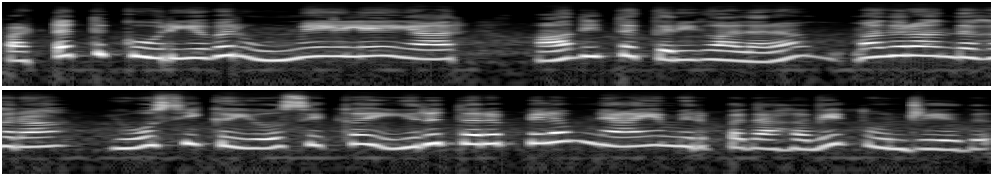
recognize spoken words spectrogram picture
பட்டத்துக்கு உரியவர் உண்மையிலே யார்? ஆதித்த கரிகாலரா? மதுராந்தகரா? யோசிக்க யோசிக்க இரு தரப்பிலும் நியாயம் இருப்பதாகவே தோன்றியது.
